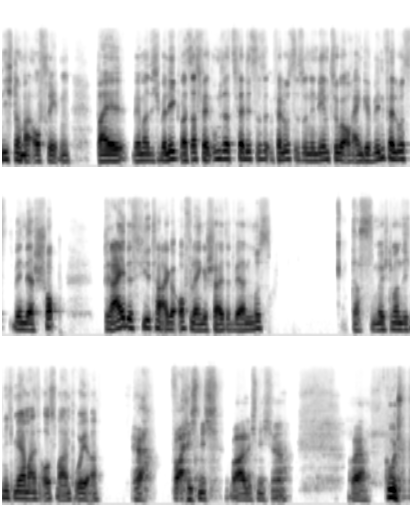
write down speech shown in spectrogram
nicht nochmal auftreten. Weil, wenn man sich überlegt, was das für ein Umsatzverlust ist und in dem Zuge auch ein Gewinnverlust, wenn der Shop drei bis vier Tage offline geschaltet werden muss, das möchte man sich nicht mehrmals ausmalen pro Jahr. Ja, wahrlich nicht. Wahrlich nicht, ja. Aber ja, gut.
